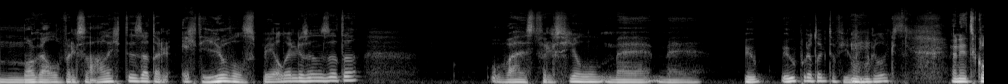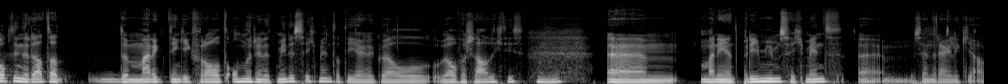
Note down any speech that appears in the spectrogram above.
nogal verzadigd is, dat er echt heel veel spelers in zitten. Wat is het verschil met, met uw, uw product of mm -hmm. product? Nee, het klopt inderdaad dat de markt, denk ik, vooral het onder- en het middensegment, dat die eigenlijk wel, wel verzadigd is. Mm -hmm. um, maar in het premium segment um, zijn er eigenlijk ja,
